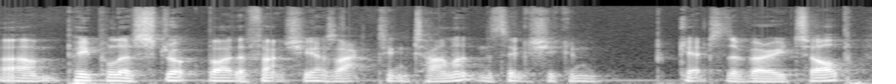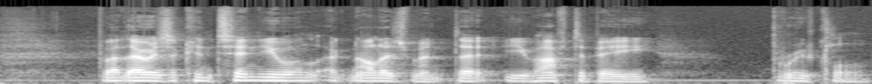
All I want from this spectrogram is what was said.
Um, people are struck by the fact she has acting talent and think she can get to the very top. But there is a continual acknowledgement that you have to be brutal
